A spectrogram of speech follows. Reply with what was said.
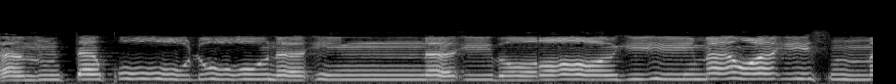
أَمْ تَقُولُونَ إِنَّ إِبْرَاهِيمَ وَإِسْمَاعِيلَ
